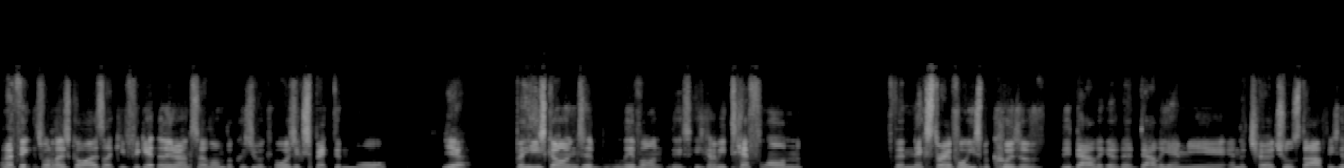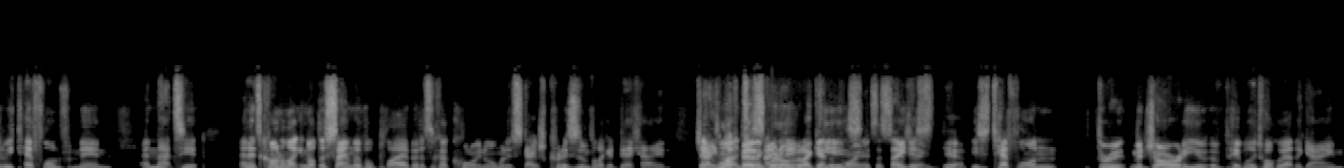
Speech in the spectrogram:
And I think it's one of those guys like you forget that they're around so long because you always expected more. Yeah. But he's going to live on this. He's going to be Teflon for the next three or four years because of the Dally, the Dally M year and the Churchill stuff. He's going to be Teflon from then, and that's it. And it's kind of Mm. like not the same level player, but it's like a Corey Norman escapes criticism for like a decade. Yeah, he's much better than thing. but I get He the is. point. It's the same just- thing. Yeah. He's Teflon through majority of people who talk about the game.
